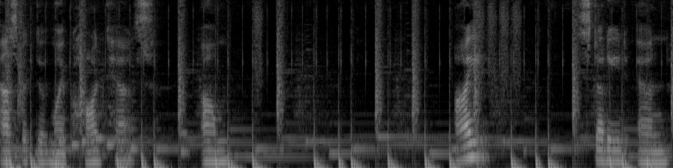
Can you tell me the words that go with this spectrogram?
aspect of my podcast, um, I studied and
